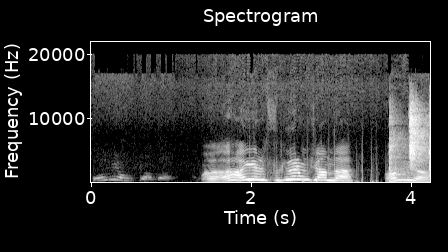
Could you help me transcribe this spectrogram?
Olmuyor mu şu anda? Aa, hayır sıkıyorum şu anda. Olmuyor.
